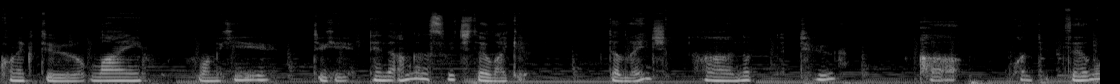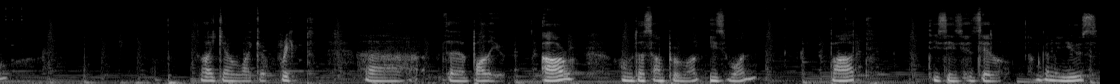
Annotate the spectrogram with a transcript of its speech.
connect to line from here to here. And I'm gonna switch the like the range uh, not two uh one to zero. So I can like uh, flip uh, the value R of the sample one is one but this is zero. I'm gonna use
